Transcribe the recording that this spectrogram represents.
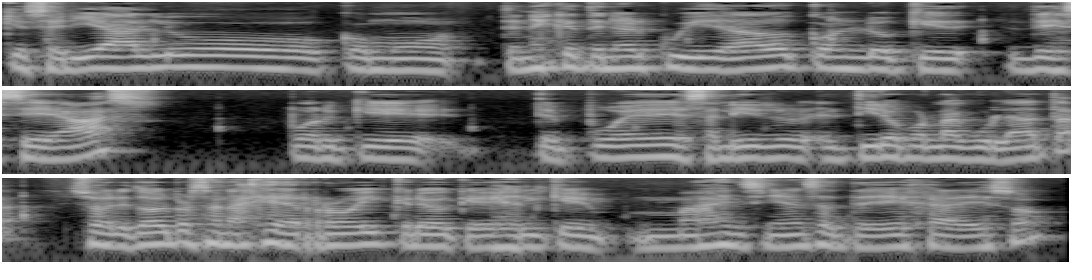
que sería algo como tenés que tener cuidado con lo que deseas, porque te puede salir el tiro por la culata. Sobre todo el personaje de Roy creo que es el que más enseñanza te deja de eso.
